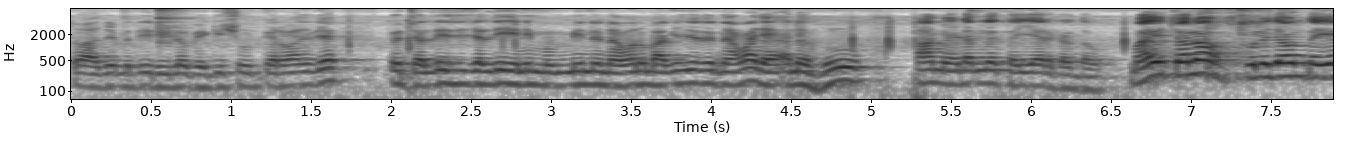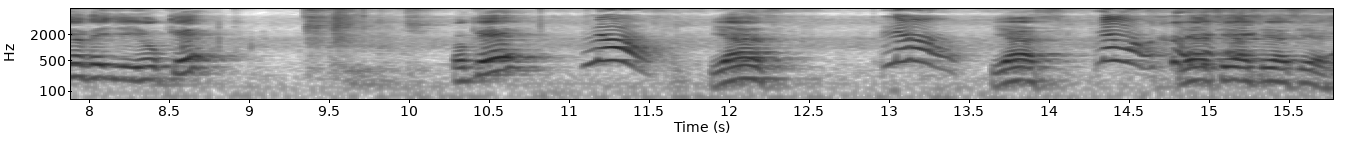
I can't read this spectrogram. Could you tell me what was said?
તો આજે બધી રીલો ભેગી શૂટ કરવાની છે. તો જલ્દીથી જલ્દી એની મમ્મીને નાવાનું બાકી છે તો નાવા જાય અને હું આ મેડમને તૈયાર કરી દઉં. માયુ ચલો સ્કૂલે જવાનું તૈયાર થઈ જઈએ okay? Okay? Yes yes yes yes yes yes.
